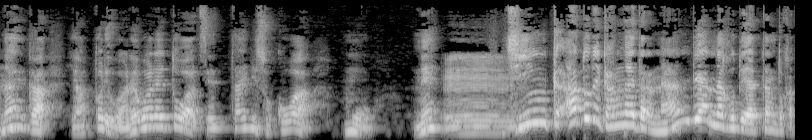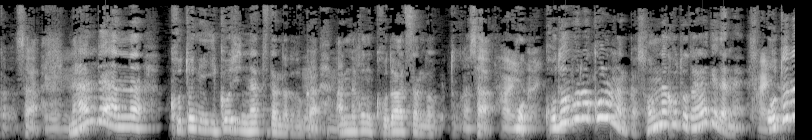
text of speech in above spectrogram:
なんか、やっぱり我々とは絶対にそこは、もう、ね。人格、後で考えたらなんであんなことやったのとかとかさ、うん。なんであんなことに意固地になってたんだとか、うんうん。あんなことにこだわってたんだとかさ、はいはい。もう子供の頃なんかそんなことだらけだね。はい。大人だ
